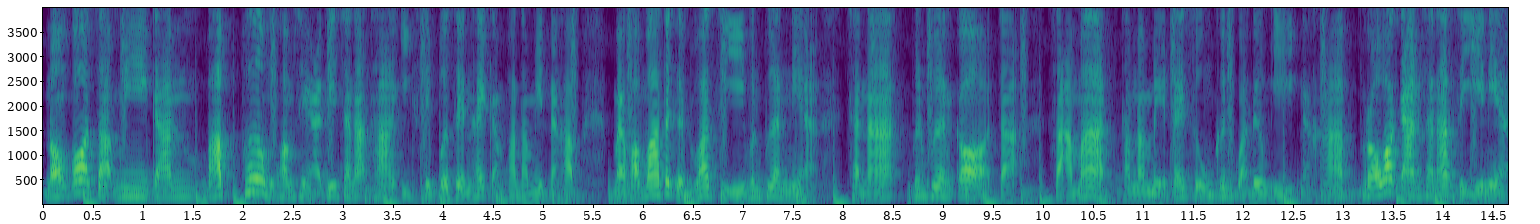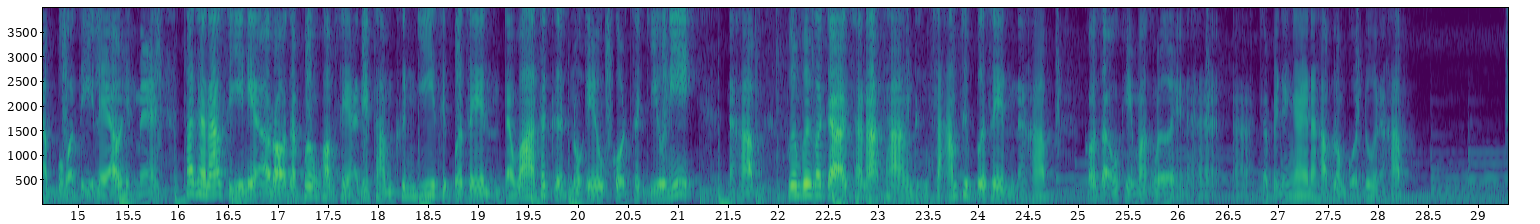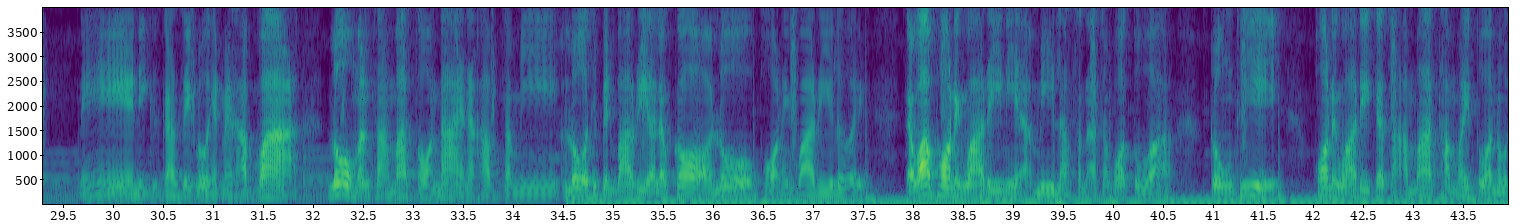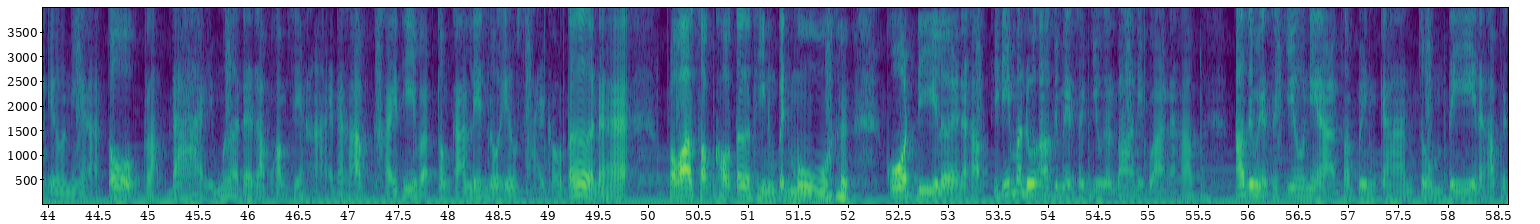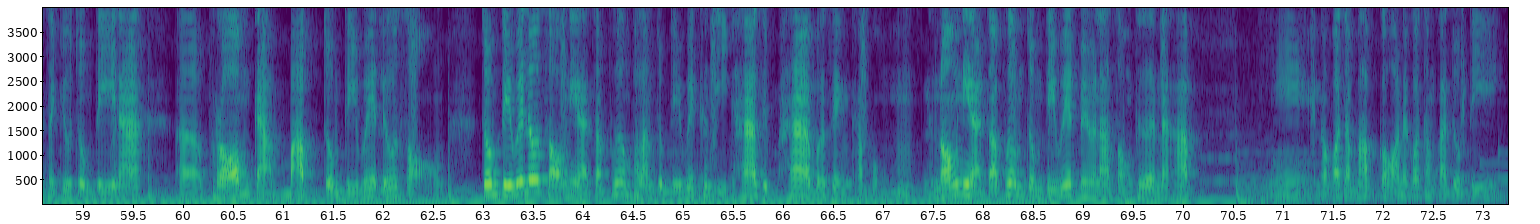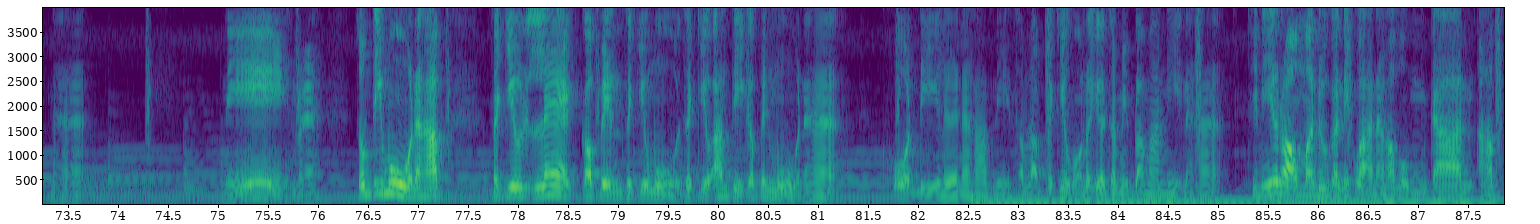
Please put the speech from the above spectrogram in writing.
น้องก็จะมีการบัฟเพิ่มความเสียหายที่ชนะทางอีก 10%ให้กับพันธมิตรนะครับ หมายความว่าถ้าเกิดว่าสีเพื่อนๆเนี่ยชนะเพื่อนๆก็จะสามารถทำดาเมจได้สูงขึ้นกว่าเดิมอีกนะครับ เพราะว่าการชนะสีเนี่ยปกติแล้วเห็นไหม ถ้าชนะสีเนี่ยเราจะเพิ่มความเสียหายที่ทำขึ้น 20%แต่ว่าถ้าเกิดโนเอลกดสกิลนี้นะครับ เพื่อนๆก็จะชนะทางถึง 30%นะครับก็จะโอเคมากเลยนะฮะอ่าจะเป็นยังไงนะครับ ลองกดดูนะครับ นี่นี่คือการเสกโล่เห็นไหมครับว่าโล่มันสามารถซ้อนได้นะครับ จะมีโล่ที่เป็นบาเรียแล้วก็โล่พรแห่งวารีเลย แต่ว่าพรแห่งวารีเนี่ยมีลักษณะเฉพาะตัว ตรงที่พรแห่งวารีจะสามารถทำให้ตัวโนเอลเนี่ยโต้กลับได้เมื่อได้รับความเสียหายนะครับ ใครที่แบบต้องการเล่นโนเอลสายเคาน์เตอร์นะฮะ ราะว่าซอกเคาน์เตอร์ทีนึงเป็นหมู่ โคตรดีเลยนะครับ ทีนี้มาดูอัลติเม e สกิลกันบ้างดีกว่านะครับอัลติเม e สกิลเนี่ยจะเป็นการโจมตีนะครับ เป็นสกิลโจมตีนะพร้อมกับบัฟโจมตีเวทเลเวล2โจมตีเวทเลเวล2เนี่ยจะเพิ่มพลังโจมตีเวทขึ้นอีก 55%ครับผมน้องเนี่ยจะเพิ่มโจมตีเวทเป็นเวลา 2 เทิร์นนะครับนี่น้องก็จะบัฟก่อนแล้วก็ทำการโจมตีนะฮะนี่เห็นไหมโจมตีหมู่นะครับ สกิลแรกก็เป็นสกิลหมู่ สกิลอันติก็เป็นหมู่นะฮะ โคตรดีเลยนะครับ นี่สำหรับสกิลของโนเอลจะมีประมาณนี้นะฮะ ทีนี้เรามาดูกันดีกว่านะครับผมการอัพ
